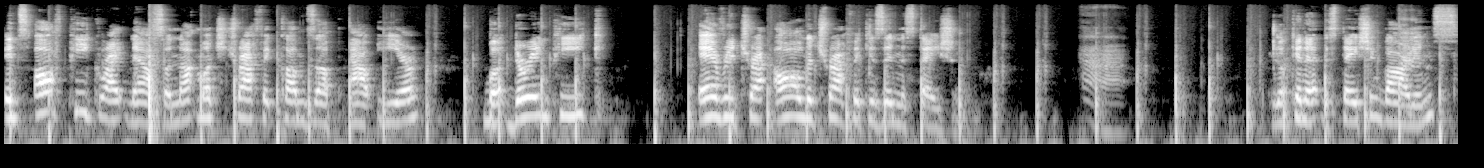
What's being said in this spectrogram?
it's off peak right now, so not much traffic comes up out here. But during peak, every tra all the traffic is in the station. Looking at the station gardens.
